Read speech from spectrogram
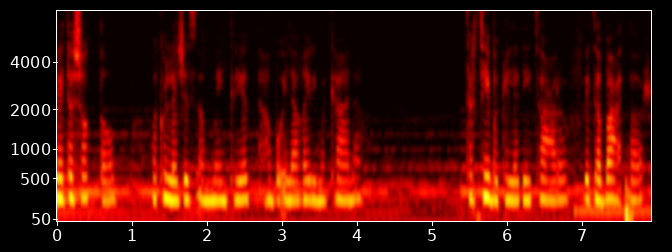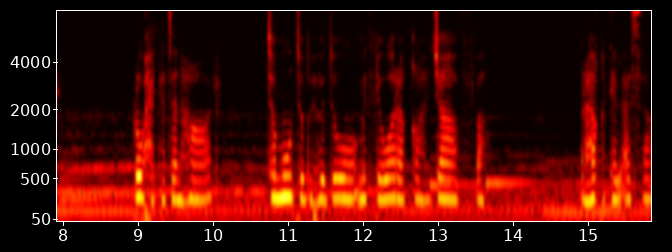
يتشطب وكل جزء منك يذهب إلى غير مكانه. ترتيبك الذي تعرف يتبعثر روحك تنهار تموت بهدوء مثل ورقة جافة. أرهقك الأسى.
